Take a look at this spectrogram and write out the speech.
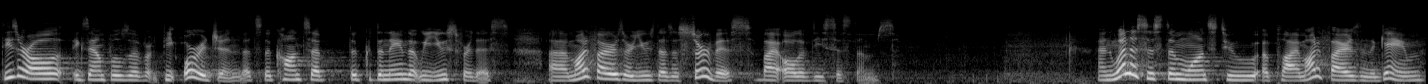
These are all examples of the origin. That's the concept, the, the name that we use for this. Uh, modifiers are used as a service by all of these systems. And when a system wants to apply modifiers in the game,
